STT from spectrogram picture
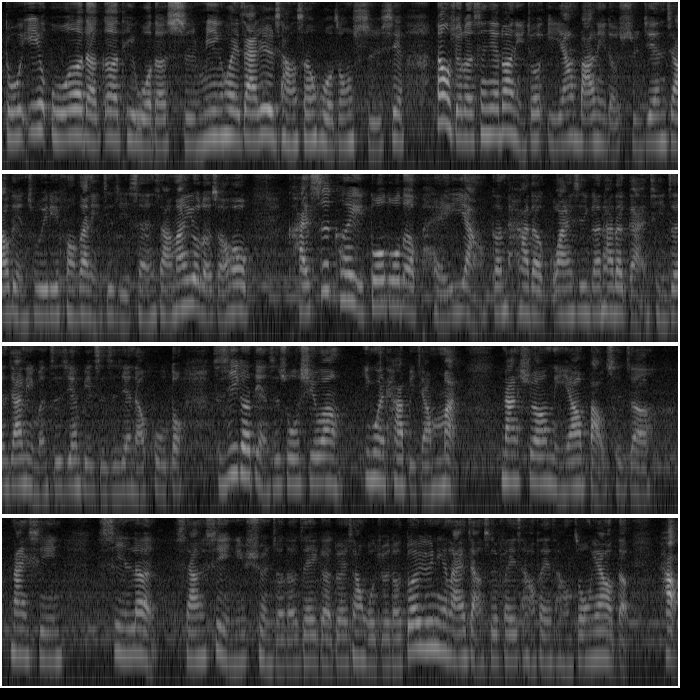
独一无二的个体，我的使命会在日常生活中实现。那我觉得现阶段你就一样把你的时间、焦点、注意力放在你自己身上。那有的时候还是可以多多的培养跟他的关系、跟他的感情，增加你们之间彼此之间的互动。只是一个点是说，希望因为他比较慢，那希望你要保持着耐心。信任、相信你选择的这个对象，我觉得对于你来讲是非常非常重要的。好，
